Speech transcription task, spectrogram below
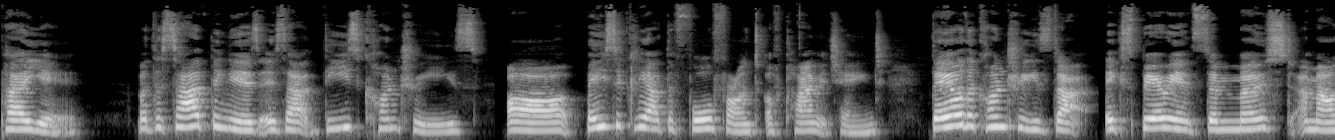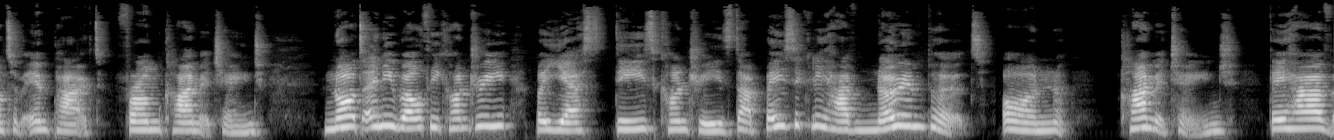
per year. But the sad thing is is that these countries are basically at the forefront of climate change. They are the countries that experience the most amount of impact from climate change. Not any wealthy country, but yes, these countries that basically have no input on climate change. They have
